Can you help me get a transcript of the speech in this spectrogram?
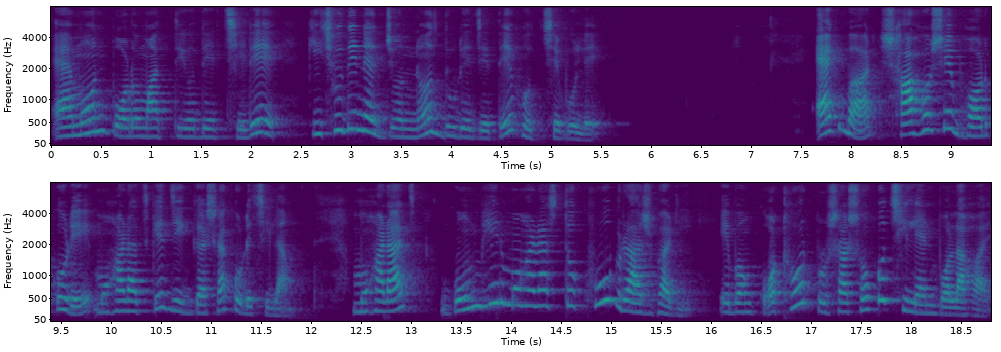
এমন পরমাত্মীয়দের ছেড়ে কিছুদিনের জন্য দূরে যেতে হচ্ছে বলে। একবার সাহসে ভর করে মহারাজকে জিজ্ঞাসা করেছিলাম, মহারাজ, গম্ভীর মহারাজ তো খুব রাশভারী এবং কঠোর প্রশাসকও ছিলেন বলা হয়।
